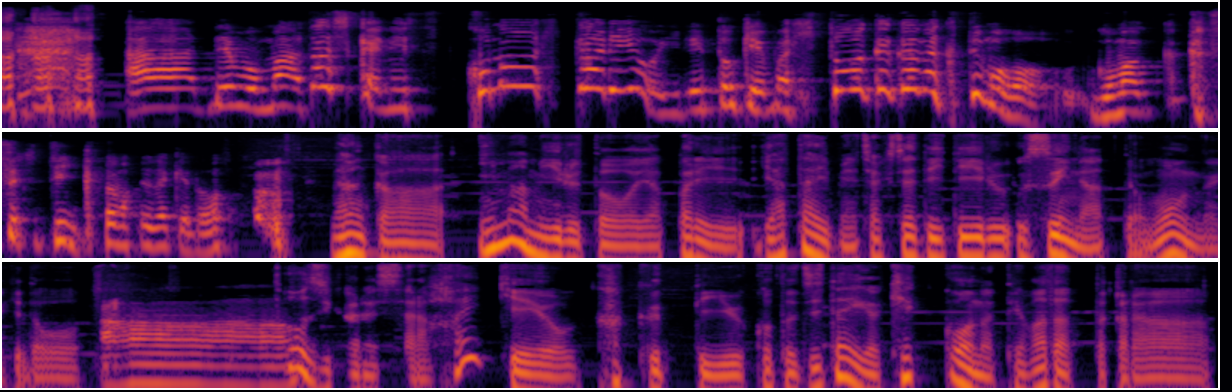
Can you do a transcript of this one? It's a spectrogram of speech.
ああ、でもまあ確かに、この光を入れとけば人は描かなくてもごまかかせていいからあれだけど。なんか、今見ると、やっぱり屋台めちゃくちゃディティール薄いなって思うんだけど、あ当時からしたら背景を描くっていうこと自体が結構な手間だったから、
